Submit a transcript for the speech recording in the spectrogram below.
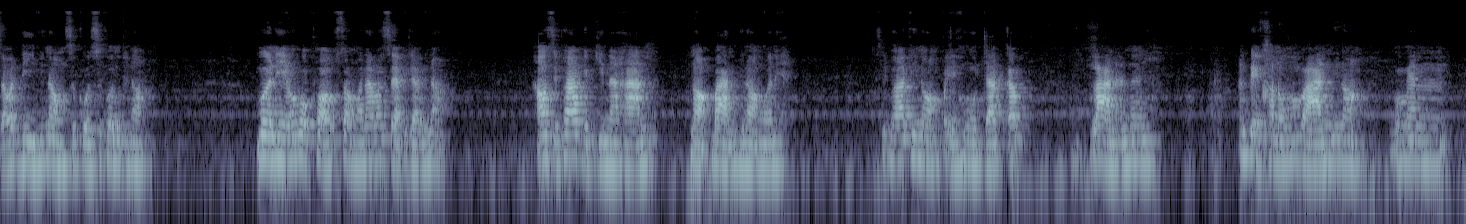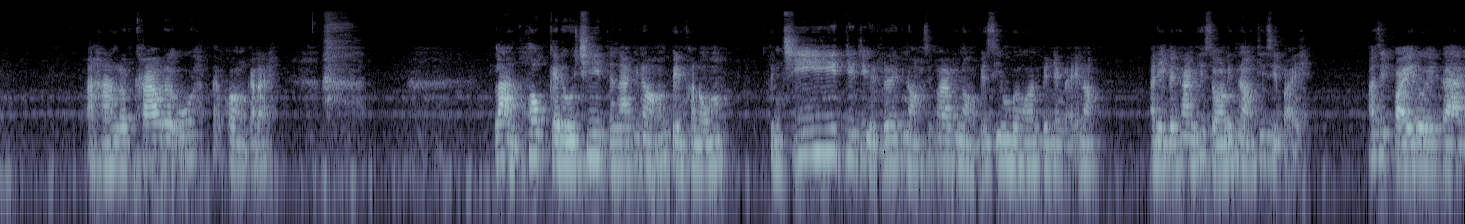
สวัสดีพี่น้องสุกุลสุกุลพี่น้องเมื่อนี้มาพบพอสองมาหน้ามาแสบอีกแล้วพี่น้องเฮาสิพาไปกินอาหารนอกบ้านพี่น้องเมื่อนี้สิพาพี่น้องไปหูจักกับร้านอันหนึงมันเป็นขนมหวานพี่น้องบ่แม่นอาหารรสข้าวเด้อโอ้แต่กล่องก็ได้ร้านฮอกแกโดชีสนะพี่น้องมันเป็นขนมเป็นชีสยืดๆเลยพี่น้องสิพาพี่น้องไปซิมเบิ่งมันเป็นยังไงเนาะอันนี้เป็นครั้งที่สองที่พี่น้องที่สิไปอาสิไปโดยการ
